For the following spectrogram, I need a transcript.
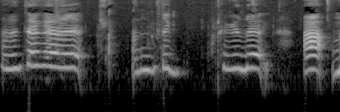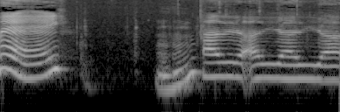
And take a, and take, take a look at me. Ah, ah.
